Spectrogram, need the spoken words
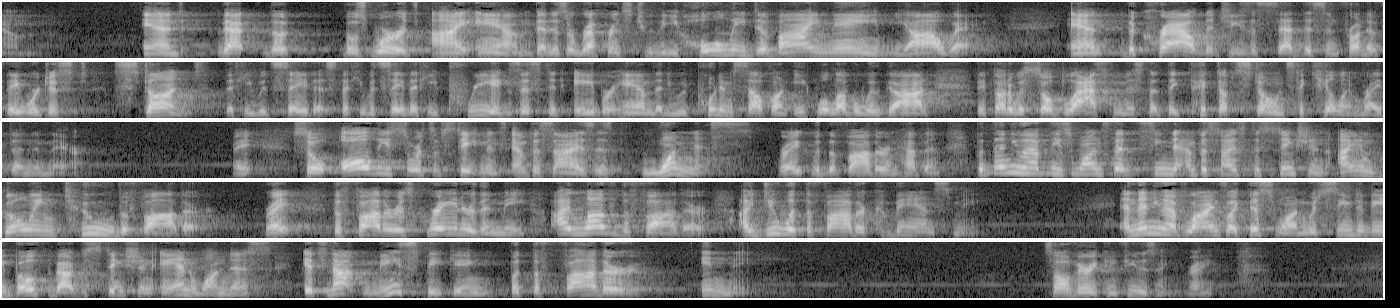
And that, the, those words, I am, that is a reference to the holy divine name, Yahweh. And the crowd that Jesus said this in front of, they were just stunned that he would say this, that he would say that he pre existed Abraham, that he would put himself on equal level with God. They thought it was so blasphemous that they picked up stones to kill him right then and there. Right? So, all these sorts of statements emphasize oneness, right, with the Father in heaven. But then you have these ones that seem to emphasize distinction. I am going to the Father right? The Father is greater than me. I love the Father. I do what the Father commands me. And then you have lines like this one, which seem to be both about distinction and oneness. It's not me speaking, but the Father in me. It's all very confusing, right?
